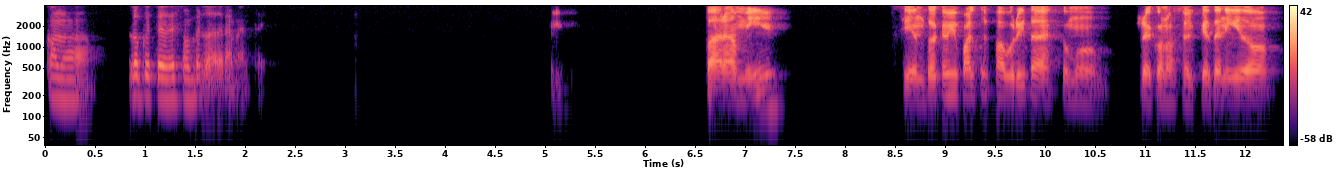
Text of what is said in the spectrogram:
como lo que ustedes son verdaderamente? Para mí, siento que mi parte favorita es como reconocer que he tenido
